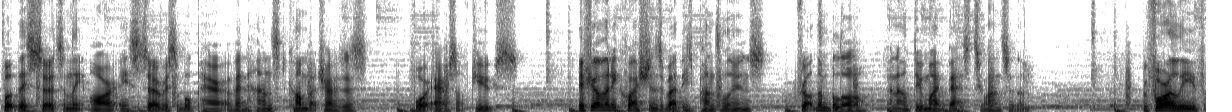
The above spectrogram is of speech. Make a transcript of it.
but they certainly are a serviceable pair of enhanced combat trousers for airsoft use. If you have any questions about these pantaloons, drop them below and I'll do my best to answer them. Before I leave,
